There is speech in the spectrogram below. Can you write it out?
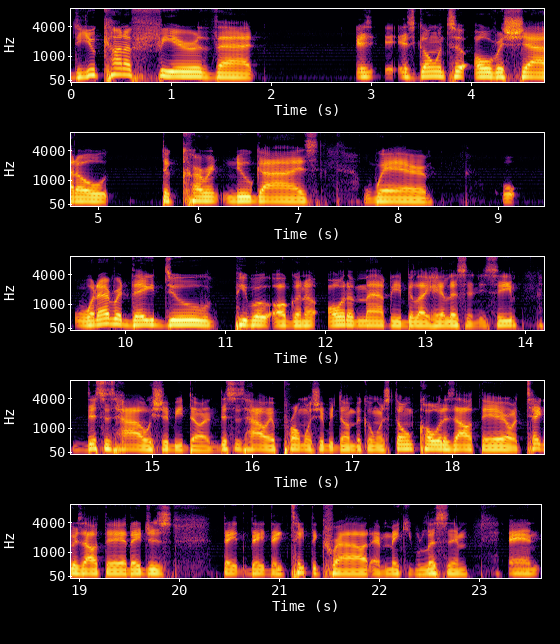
do you kind of fear that it's going to overshadow the current new guys, where whatever they do, people are gonna automatically be like, "Hey, listen, you see, this is how it should be done. This is how a promo should be done." Because when Stone Cold is out there or Taker's out there, they just they, they, they take the crowd and make you listen, and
